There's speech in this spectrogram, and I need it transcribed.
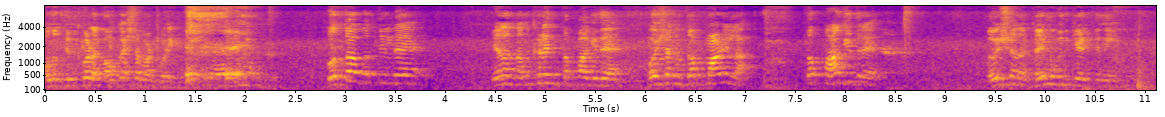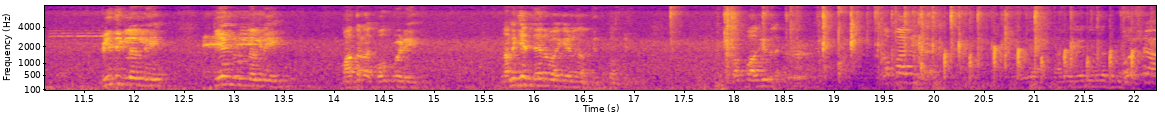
ಒಂದು ತಿಳ್ಕೊಳ್ಳೋಕೆ ಅವಕಾಶ ಮಾಡ್ಕೊಡಿ. ಗೊತ್ತೋ ಗೊತ್ತಿಲ್ಲದೆ ಏನೋ ನನ್ನ ಕಡೆಯಿಂದ ತಪ್ಪಾಗಿದೆ ಬಹುಶಃ ನಾನು ತಪ್ಪು ಮಾಡಿಲ್ಲ. ತಪ್ಪಾಗಿದ್ರೆ ಭವಿಷ್ಯ ನಾನು ಕೈ ಮುಗಿದು ಕೇಳ್ತೀನಿ. ಬೀದಿಗಳಲ್ಲಿ ಟಿಎಂಗಳಲ್ಲಿ ಮಾತಾಡಕ್ಕೆ ಹೋಗ್ಬೇಡಿ. ನನಗೆ ನೇರವಾಗಿ ಹೇಳಿ ನಾನು ತಿದ್ಕೊಂತೀನಿ. ತಪ್ಪಾಗಿದ್ರೆ. ತಪ್ಪಾಗಿದ್ರೆ. ಬಹುಶಃ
